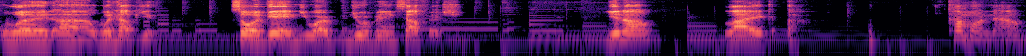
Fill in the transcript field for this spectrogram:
would uh would help you. So again, you are you are being selfish. You know, like come on now.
